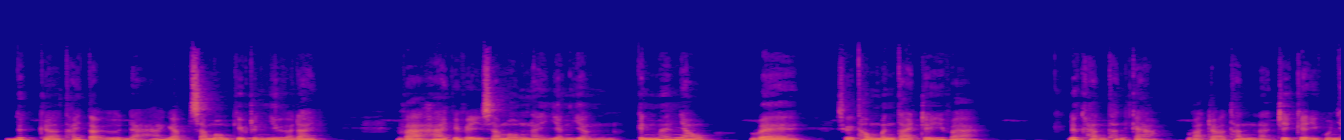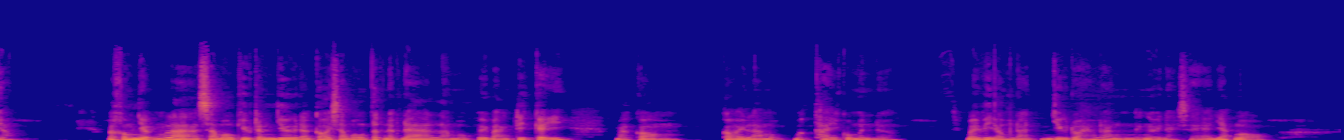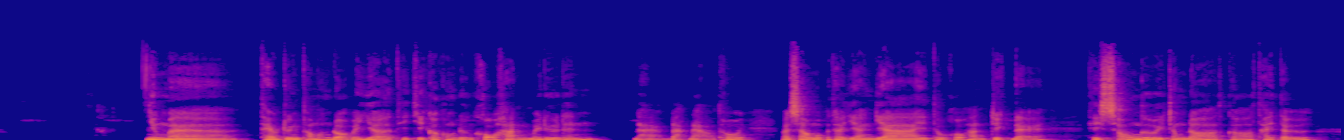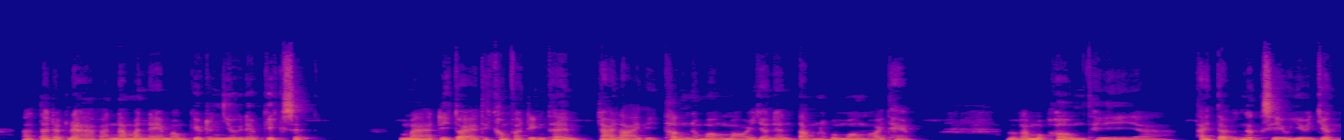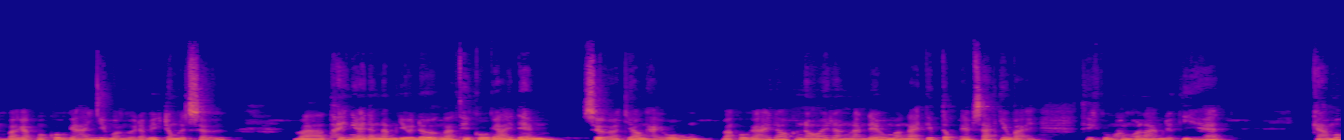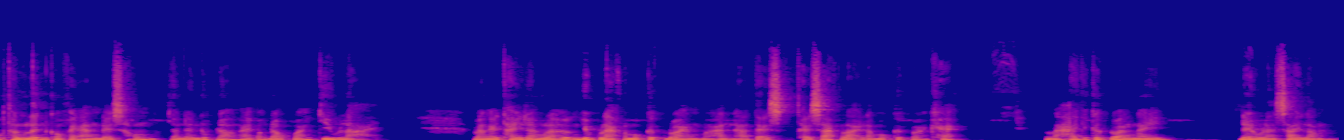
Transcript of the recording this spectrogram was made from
Đức à, Thái tử đã gặp Sa môn Kiều Trừng Như ở đây và hai cái vị Sa môn này dần dần kính mến nhau về sự thông minh tài trí và đức hạnh thanh cao và trở thành là tri kỷ của nhau. Và không những là Sa môn Kiều Trần Như đã coi Sa môn Tất Đạt Đa là một người bạn tri kỷ mà còn coi là một bậc thầy của mình nữa. Bởi vì ông đã dự đoán rằng người này sẽ giác ngộ. Nhưng mà theo truyền thống Ấn Độ bây giờ thì chỉ có con đường khổ hạnh mới đưa đến đạt, đạt đạo thôi. Và sau một cái thời gian dài tu khổ hạnh triệt để thì sáu người trong đó có Thái tử à, Tới Đạt Đa và năm anh em ông Kiều Trần Như đều kiệt sức. Mà trí tuệ thì không phát triển thêm, trái lại thì thân nó mòn mỏi cho nên tâm nó cũng mòn mỏi theo. Và một hôm thì à, Thái tử ngất xỉu giữa chừng và gặp một cô gái như mọi người đã biết trong lịch sử. Và thấy ngài đang nằm giữa đường á, thì cô gái đem sữa cho ngài uống. Và cô gái đó có nói rằng là nếu mà ngài tiếp tục ép sát như vậy thì cũng không có làm được gì hết. Cả một thần linh còn phải ăn để sống cho nên lúc đó ngài bắt đầu quán chiếu lại. Và ngài thấy rằng là hưởng dục lạc là một cực đoan mà hành hạ thể, thể xác lại là một cực đoan khác. Và hai cái cực đoan này đều là sai lầm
